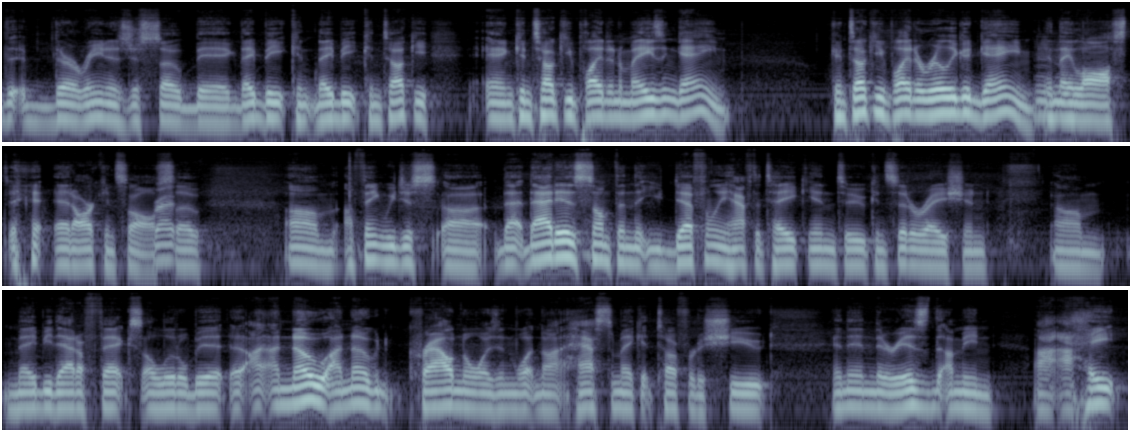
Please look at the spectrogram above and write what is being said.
their arena is just so big. They beat they beat Kentucky, and Kentucky played an amazing game. Kentucky played a really good game, and they lost at Arkansas. Right. So. Um, I think we just uh, that that is something that you definitely have to take into consideration. Um, maybe that affects a little bit. I, I know I know crowd noise and whatnot has to make it tougher to shoot, and then there is. I mean, I, I hate.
